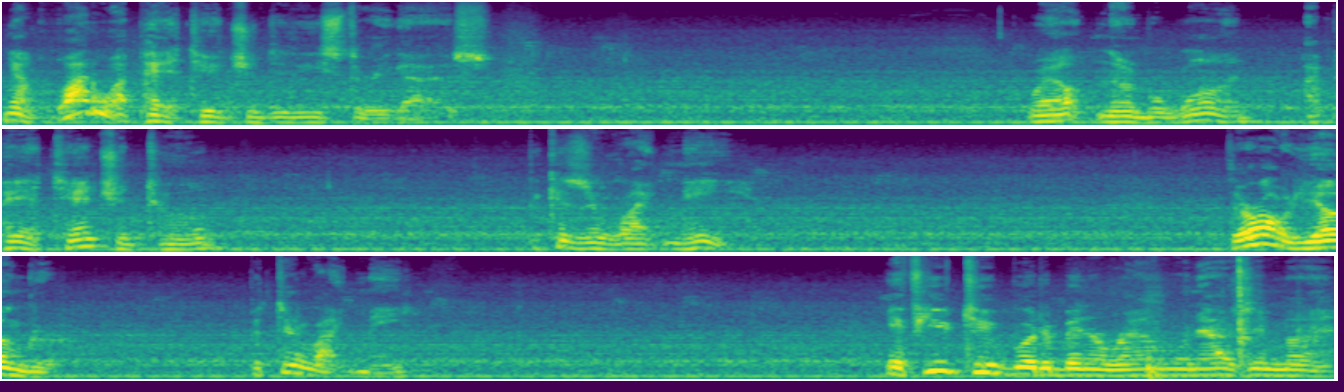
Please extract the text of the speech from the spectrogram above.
Now, why do I pay attention to these three guys? Well, number one, I pay attention to them because they're like me. They're all younger, but they're like me. If YouTube would have been around when I was in my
